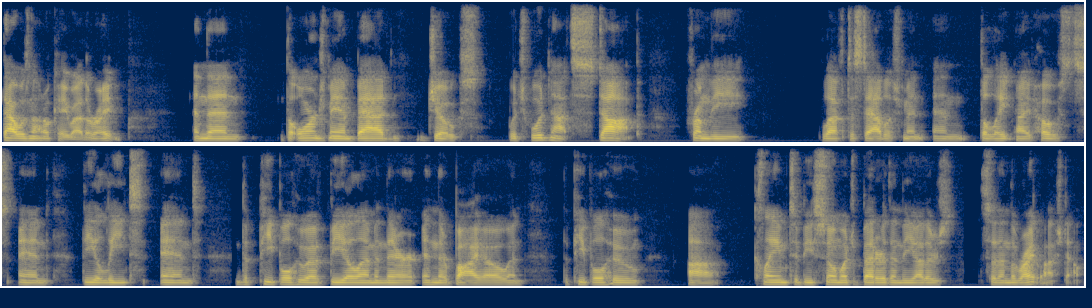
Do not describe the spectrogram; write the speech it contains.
That was not okay by the right. And then the orange man bad jokes, which would not stop from the left establishment and the late night hosts and the elite and the people who have BLM in their in their bio and the people who uh, claim to be so much better than the others. So then the right lashed out.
